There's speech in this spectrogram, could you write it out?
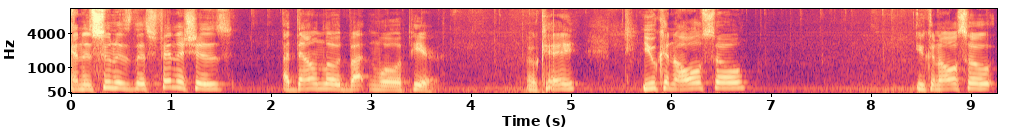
And as soon as this finishes, a download button will appear. Okay? You can also you can also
